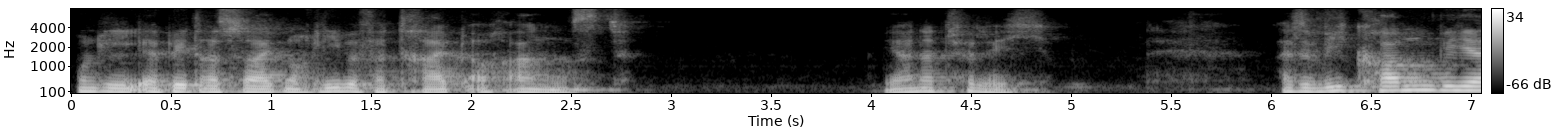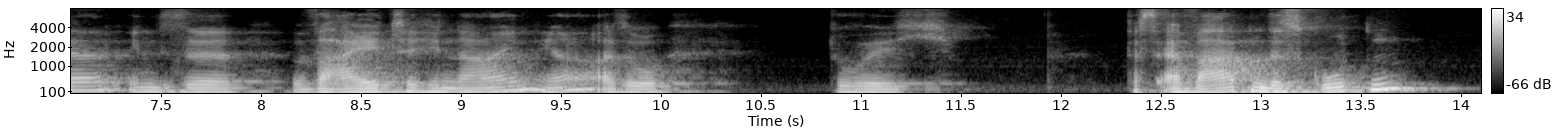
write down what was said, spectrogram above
Und Petra sagt noch, Liebe vertreibt auch Angst. Ja, natürlich. Also wie kommen wir in diese Weite hinein? Ja, also durch das Erwarten des Guten,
